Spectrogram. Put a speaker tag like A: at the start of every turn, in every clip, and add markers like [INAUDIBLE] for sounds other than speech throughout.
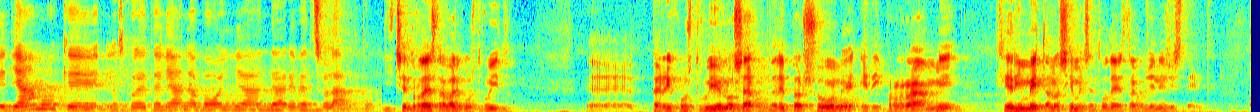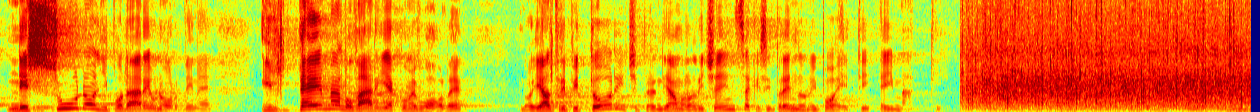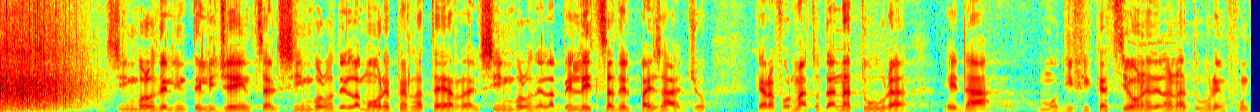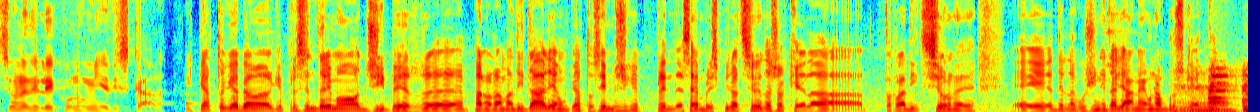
A: chiediamo che la scuola italiana voglia andare verso l'alto.
B: Il centrodestra va ricostruito. Eh, per ricostruirlo servono delle persone e dei programmi che rimettano assieme il centrodestra che oggi è inesistente.
C: Nessuno gli può dare un ordine. Il tema lo varia come vuole. Noi altri pittori ci prendiamo la licenza che si prendono i poeti e i matti.
D: Simbolo dell'intelligenza, il simbolo dell'amore per la terra, il simbolo della bellezza del paesaggio che era formato da natura e da modificazione della natura in funzione delle economie di scala.
E: Il piatto che, abbiamo, che presenteremo oggi per eh, Panorama d'Italia è un piatto semplice che prende sempre ispirazione da ciò che è la tradizione eh, della cucina italiana, è una bruschetta.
